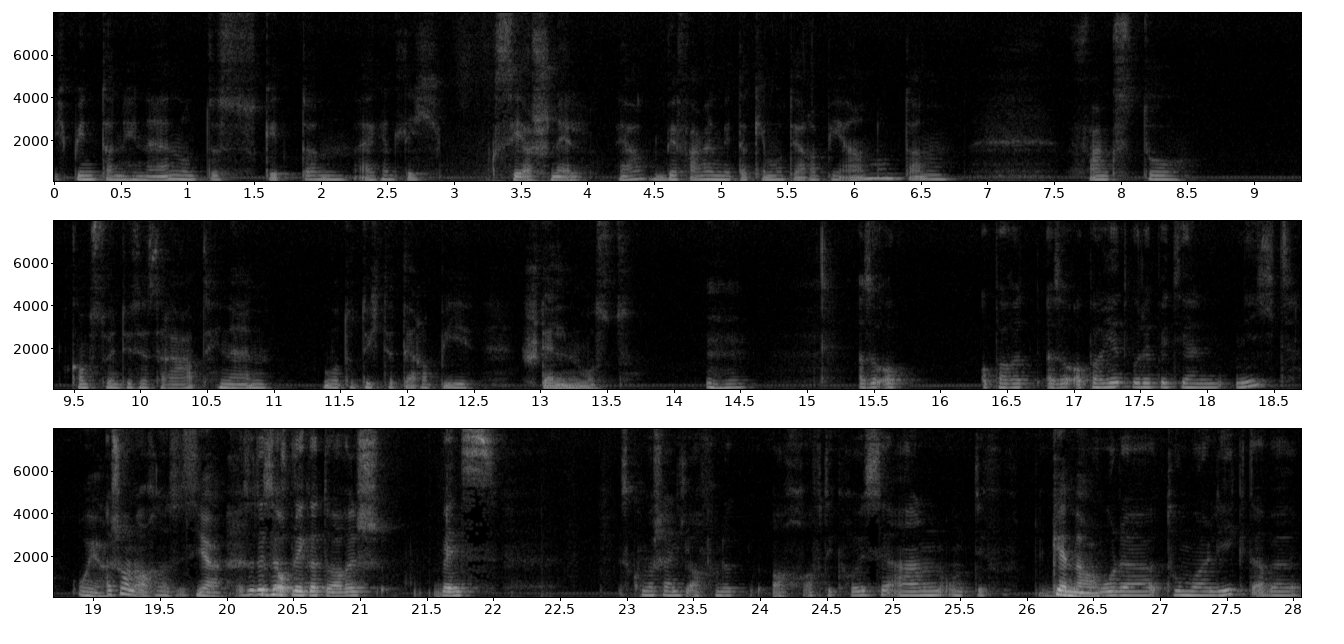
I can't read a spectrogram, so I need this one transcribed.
ich bin dann hinein und das geht dann eigentlich sehr schnell. Ja, wir fangen mit der Chemotherapie an und dann fangst du, kommst du in dieses Rad hinein, wo du dich der Therapie stellen musst. Mhm. Also ob Operat also operiert wurde bei dir nicht? Oh ja. Ah, schon auch. Also das, ja. also das, das ist obligatorisch, wenn es, es kommt wahrscheinlich auch, von der, auch auf die Größe an und die, genau. wo der Tumor liegt, aber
